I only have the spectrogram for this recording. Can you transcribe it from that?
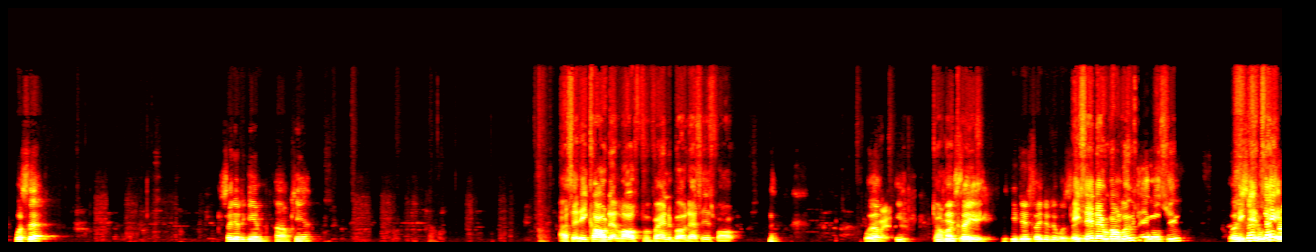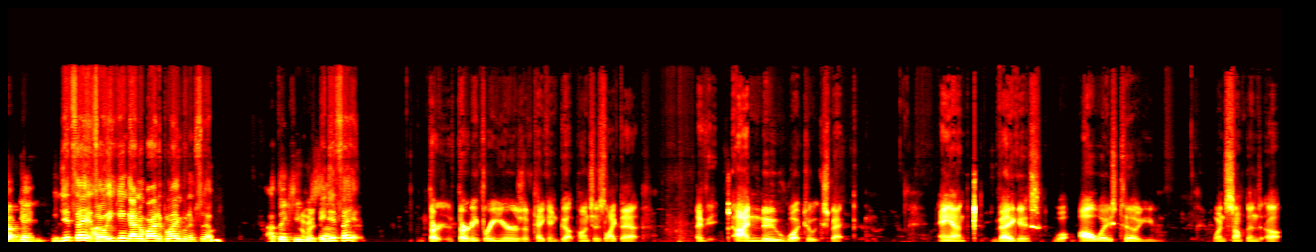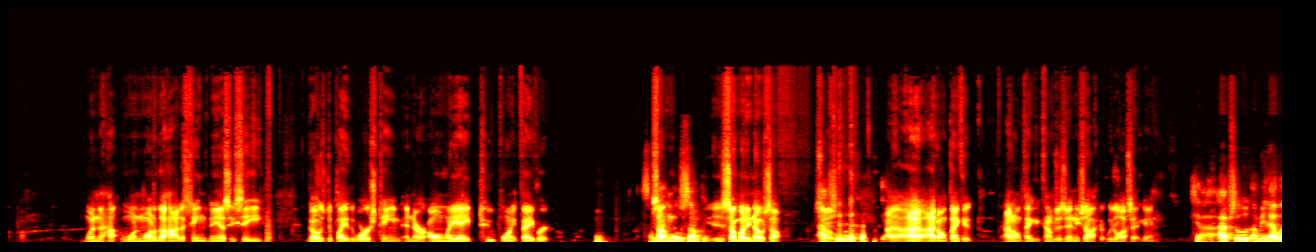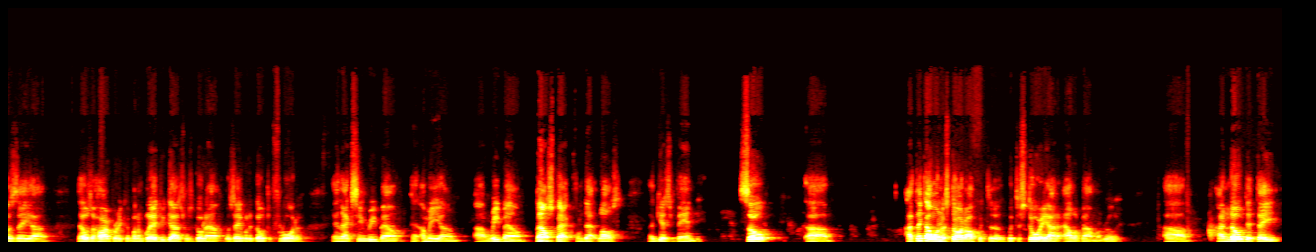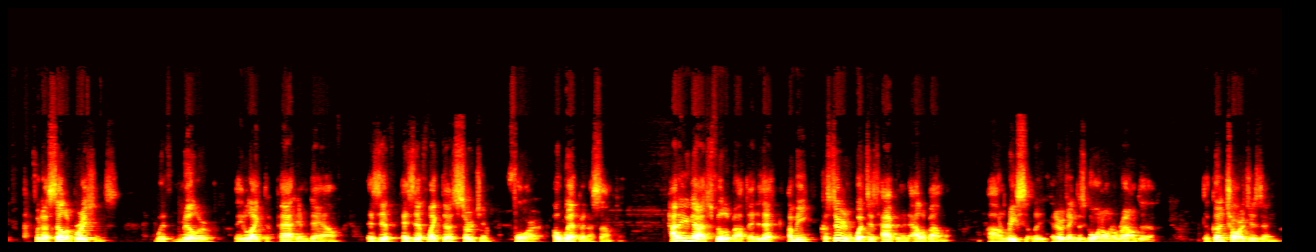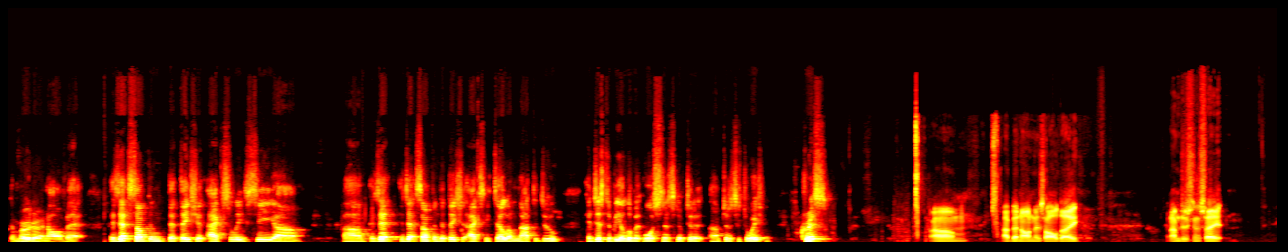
What's that? Say that again, um, Ken. I said he called that loss for Vanderbilt. That's his fault. well, he, he did say he did say that it was. He a, said they were going to lose to LSU. Well, he, he said it was a trap game. He did say it, so I, he ain't got nobody to blame but himself. I think he was. He uh, did say it. 33 years of taking gut punches like that, I knew what to expect. And Vegas will always tell you when something's up. When the when one of the hottest teams in the SEC goes to play the worst team and they're only a two point favorite, Somebody something, knows something. Somebody knows something. So Absolutely. I, I, I don't think it I don't think it comes as any shock that we lost that game. Yeah, absolutely. I mean, that was a uh, that was a heartbreaker. But I'm glad you guys was go down was able to go to Florida and actually rebound. I mean, um, uh, rebound, bounce back from that loss against Vandy. So uh, I think I want to start off with the with the story out of Alabama. Really, uh, I know that they for their celebrations with Miller, they like to pat him down as if as if like they're searching for a weapon or something. How do you guys feel about that? Is that I mean, considering what just happened in Alabama uh, recently and everything that's going on around the the gun charges and the murder and all that, is that something that they should actually see? Um, um, is that is that something that they should actually tell them not to do? And just to be a little bit more sensitive to the um, to the situation. Chris, um, I've been on this all day, and I'm just gonna say it.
